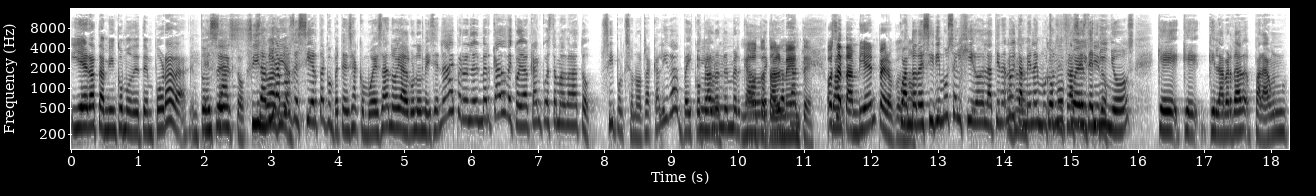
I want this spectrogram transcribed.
y era también como de temporada. Entonces, Exacto. sí, no Sabíamos había. de cierta competencia como esa, ¿no? Y algunos me dicen, ay, pero en el mercado de Coyoacán cuesta más barato. Sí, porque son otra calidad. Ve y comprarlo Claro. en el mercado No, de Coyoacán. totalmente. O sea, también, pero pues Cuando no. decidimos el giro de la tienda, no, y también hay muchos ¿Cómo fue disfraces de giro? niños que, que, que la verdad, para un,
